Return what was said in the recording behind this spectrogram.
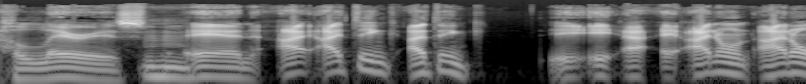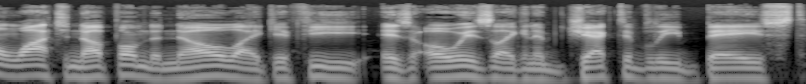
hilarious. Mhm. And I, I think, I think, I, I I don't I don't watch enough of him to know like if he is always like an objectively based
